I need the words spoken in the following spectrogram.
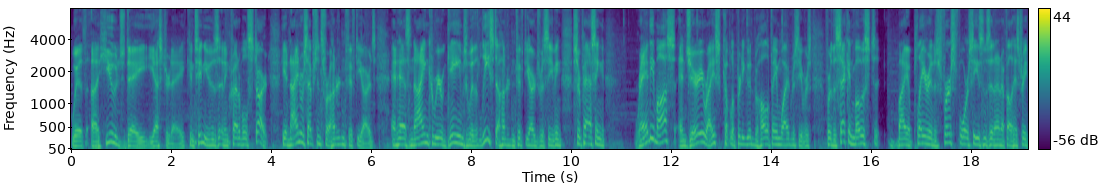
with a huge day yesterday, continues an incredible start. He had nine receptions for 150 yards and has nine career games with at least 150 yards receiving, surpassing Randy Moss and Jerry Rice, a couple of pretty good Hall of Fame wide receivers, for the second most by a player in his first four seasons in NFL history.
